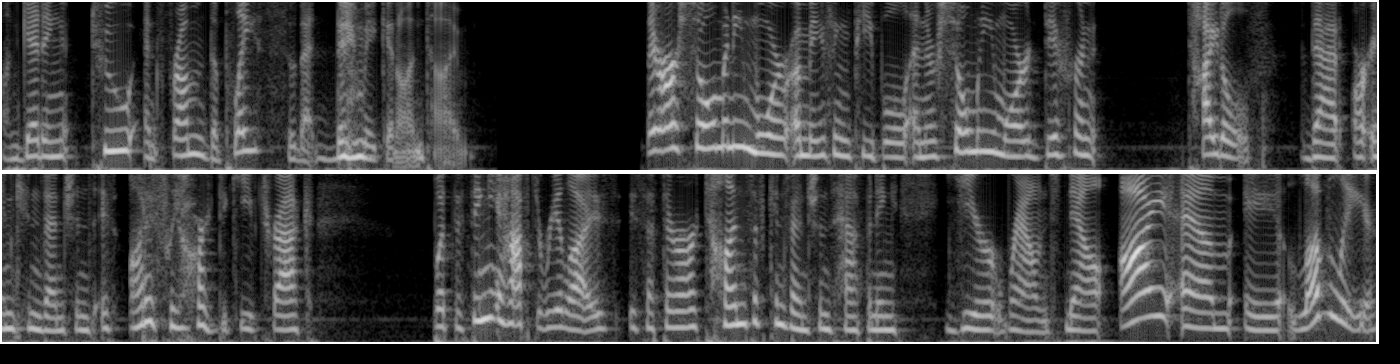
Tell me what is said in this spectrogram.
on getting to and from the place so that they make it on time. There are so many more amazing people, and there's so many more different titles that are in conventions. It's honestly hard to keep track. But the thing you have to realize is that there are tons of conventions happening year round. Now, I am a lovely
